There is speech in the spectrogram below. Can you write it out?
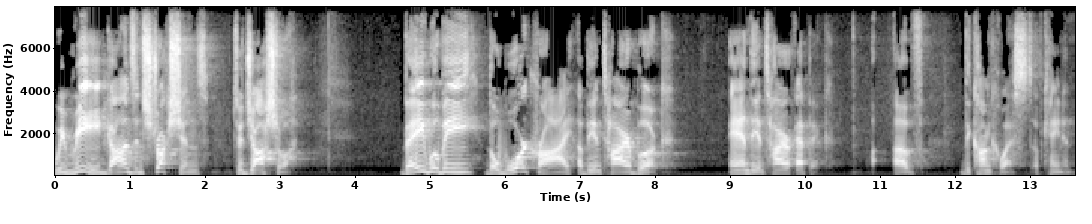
we read God's instructions to Joshua. They will be the war cry of the entire book and the entire epic of the conquest of Canaan.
